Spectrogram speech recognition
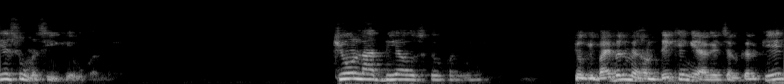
यीशु मसीह के ऊपर में। क्यों लाद दिया उसके ऊपर में? क्योंकि बाइबल में हम देखेंगे आगे चल करके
